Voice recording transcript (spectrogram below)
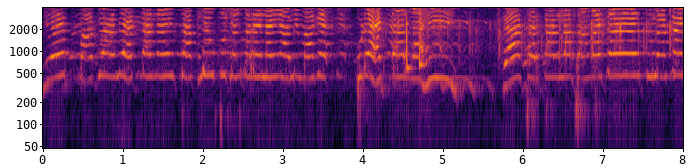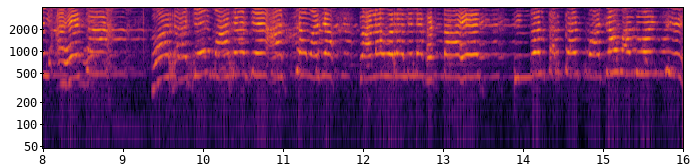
हे मागे आम्ही हटणार नाही. साखली उपोषण करायला आम्ही मागे पुढे हटणार नाही. या सरकारला सांगायचं आहे तुला काही आहे का? राजे महाराजे आजच्या माझ्या कानावर आलेल्या घटना आहेत. टिंगल करतात माझ्या बांधवांची.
